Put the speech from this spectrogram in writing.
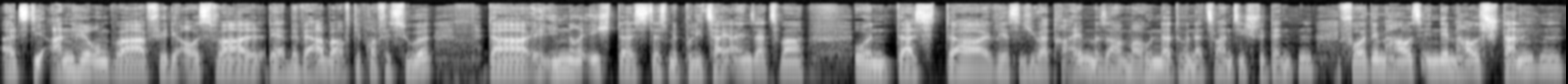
Als die Anhörung war für die Auswahl der Bewerber auf die Professur, da erinnere ich, dass das mit Polizeieinsatz war und dass da, will jetzt nicht übertreiben, sagen wir mal 100, 120 Studenten vor dem Haus, in dem Haus standen.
